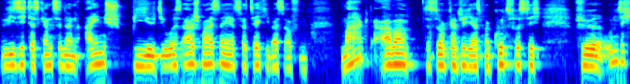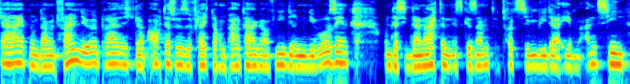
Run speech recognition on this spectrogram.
wie sich das Ganze dann einspielt. Die USA schmeißen ja jetzt tatsächlich was auf den Markt, aber das sorgt natürlich erstmal kurzfristig für Unsicherheiten und damit fallen die Ölpreise. Ich glaube auch, dass wir sie vielleicht noch ein paar Tage auf niedrigem Niveau sehen und dass sie danach dann insgesamt trotzdem wieder eben anziehen,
